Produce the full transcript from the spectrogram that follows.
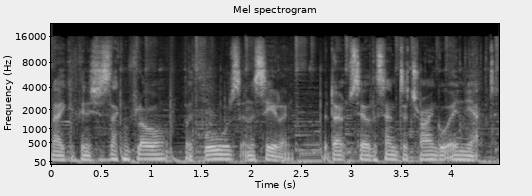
Now you can finish the second floor with walls and a ceiling, but don't seal the centre triangle in yet.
